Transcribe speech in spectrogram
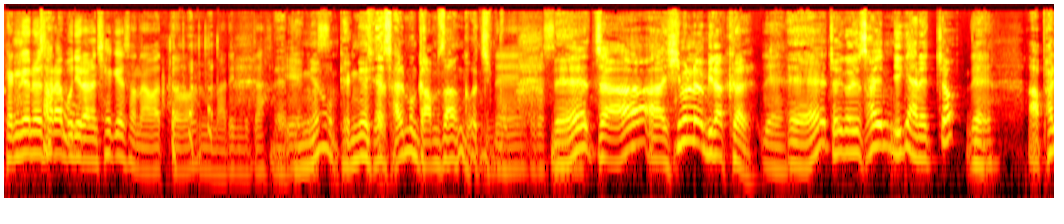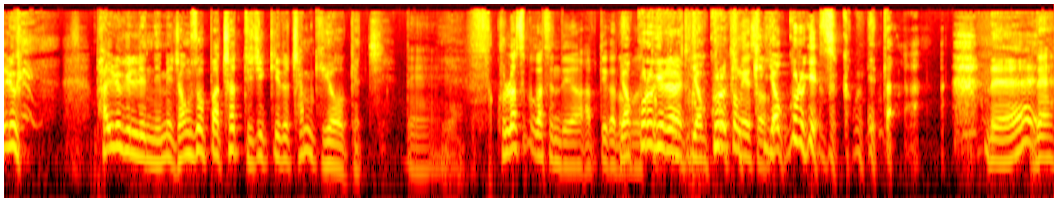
100년을 살아보니라는 책에서 나왔던 말입니다. 네, 예, 100년은 100년이야 삶은 감사한 거지. 뭐. 네, 그렇습니다. 네, 자, 아, 내요 미라클. 네. 예, 저희가 사연 얘기 안 했죠? 네. 아, 86 8612님이 정수 오빠 첫 뒤집기도 참 귀여웠겠지. 네. 예. 굴렀을 것 같은데요. 앞뒤가 너무 옆구르기를 통- 옆구르기 했을 겁니다. 네. 네.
